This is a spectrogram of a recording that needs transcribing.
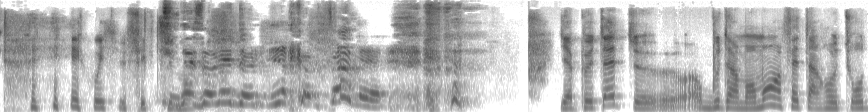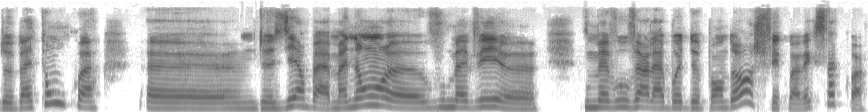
Oui, Je suis effectivement. désolée de le dire comme ça, mais Il y a peut-être euh, au bout d'un moment en fait un retour de bâton quoi, Euh, de se dire bah maintenant euh, vous m'avez vous m'avez ouvert la boîte de Pandore, je fais quoi avec ça quoi?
